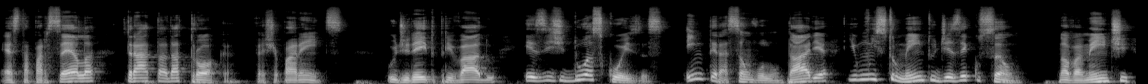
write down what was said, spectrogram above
Esta parcela trata da troca. Fecha parênteses. O direito privado exige duas coisas: interação voluntária e um instrumento de execução. Novamente,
